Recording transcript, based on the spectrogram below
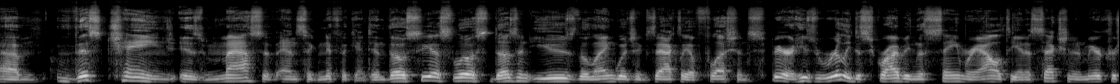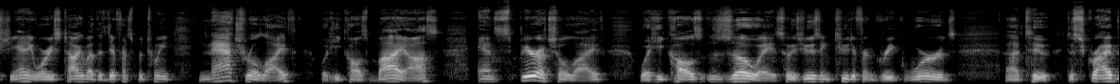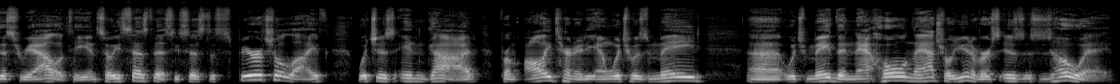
um, this change is massive and significant. And though C.S. Lewis doesn't use the language exactly of flesh and spirit, he's really describing the same reality in a section in Mere Christianity where he's talking about the difference between natural life, what he calls bios, and spiritual life, what he calls zoe. So he's using two different Greek words. Uh, to describe this reality. And so he says this He says, The spiritual life which is in God from all eternity and which was made uh, which made the whole natural universe, is Zoe.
